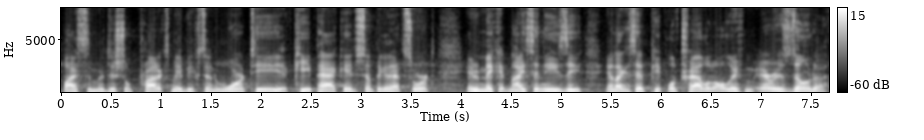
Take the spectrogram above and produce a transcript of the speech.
buy some additional products, maybe extended warranty, a key package, something of that sort, and we make it nice and easy. And like I said, people have traveled all the way from Arizona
